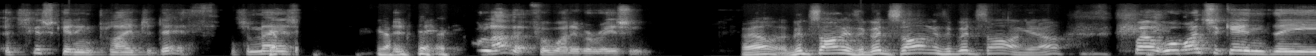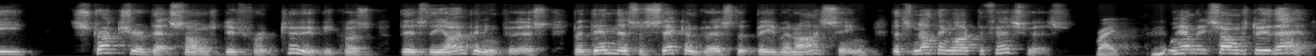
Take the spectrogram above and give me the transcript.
it's just getting played to death. It's amazing. Yep. Yep. People love it for whatever reason. Well, a good song is a good song is a good song, you know. well, well, once again, the structure of that song is different too, because there's the opening verse, but then there's a second verse that Beeb and I sing that's nothing like the first verse. Right. Well, how many songs do that?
